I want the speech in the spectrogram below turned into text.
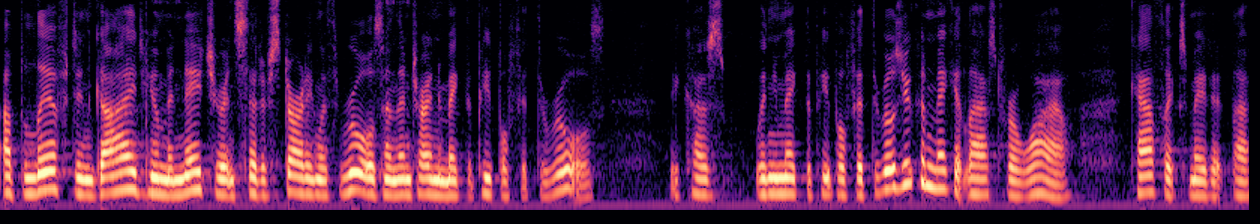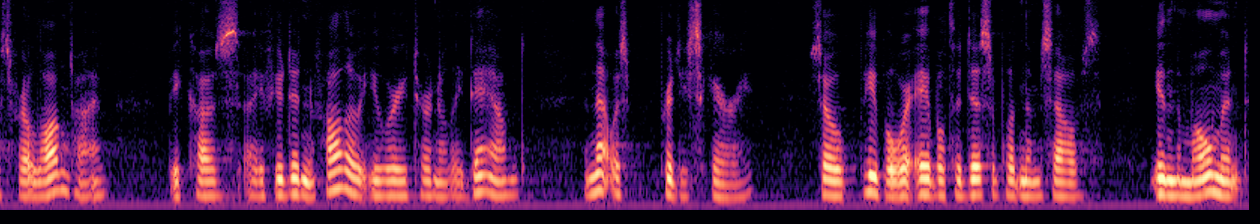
uplift and guide human nature instead of starting with rules and then trying to make the people fit the rules. Because when you make the people fit the rules, you can make it last for a while. Catholics made it last for a long time because uh, if you didn't follow it, you were eternally damned. And that was pretty scary. So people were able to discipline themselves in the moment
